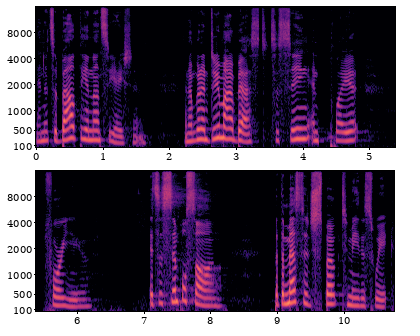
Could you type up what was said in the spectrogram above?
And it's about the Annunciation. And I'm going to do my best to sing and play it for you. It's a simple song, but the message spoke to me this week,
